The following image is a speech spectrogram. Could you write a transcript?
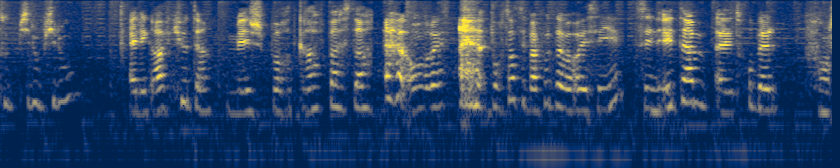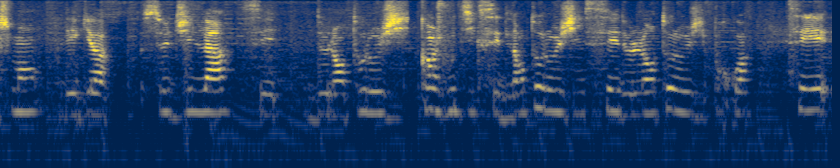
toute pilou pilou. Elle est grave cute hein, mais je porte grave pas ça en vrai. Pourtant c'est pas faute d'avoir essayé. C'est une étame, elle est trop belle. Franchement, les gars, ce jean là, c'est de l'anthologie. Quand je vous dis que c'est de l'anthologie, c'est de l'anthologie. Pourquoi? C'est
